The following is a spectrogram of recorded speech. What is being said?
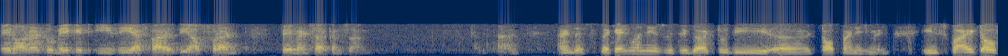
in order to make it easy as far as the upfront payments are concerned. And the second one is with regard to the uh, top management. In spite of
